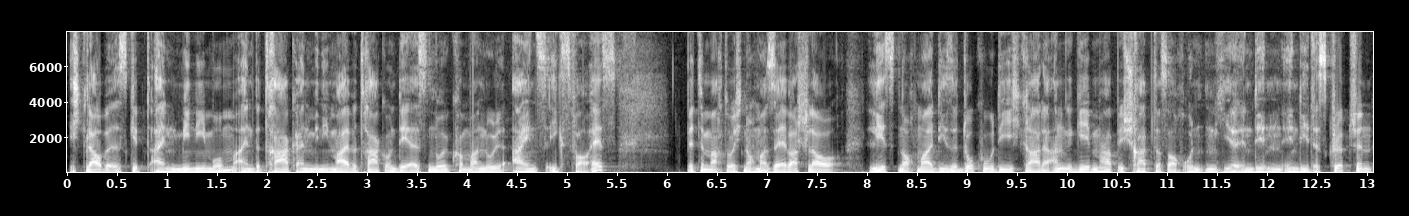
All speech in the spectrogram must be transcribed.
Ich glaube, es gibt ein Minimum, einen Betrag, einen Minimalbetrag und der ist 0,01 XVS. Bitte macht euch nochmal selber schlau, lest nochmal diese Doku, die ich gerade angegeben habe. Ich schreibe das auch unten hier in, den, in die Description,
